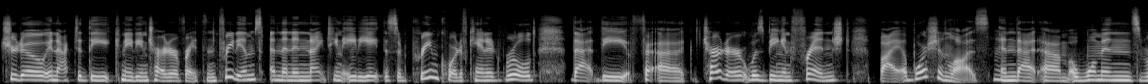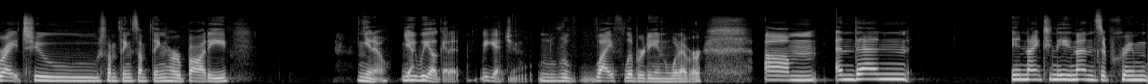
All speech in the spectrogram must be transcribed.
Trudeau enacted the Canadian Charter of Rights and Freedoms. And then in 1988, the Supreme Court of Canada ruled that the uh, charter was being infringed by abortion laws Hmm. and that um, a woman's right to something, something, her body. You know, Yeah. we, we all get it We get you. life, liberty, and whatever. Um, and then in 1989, the Supreme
